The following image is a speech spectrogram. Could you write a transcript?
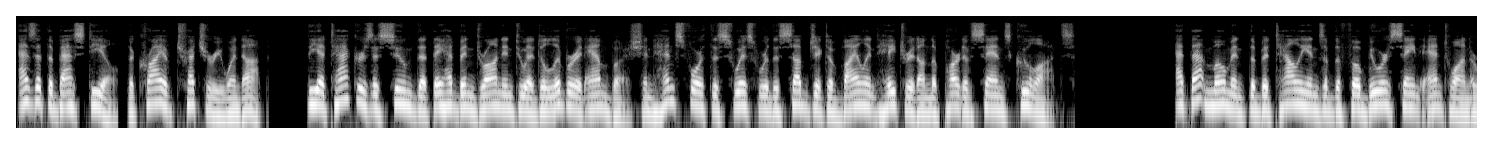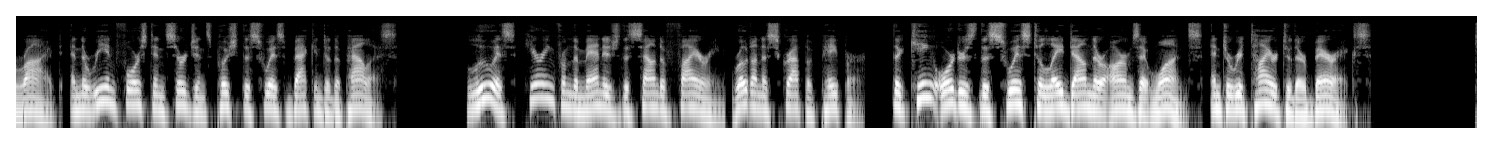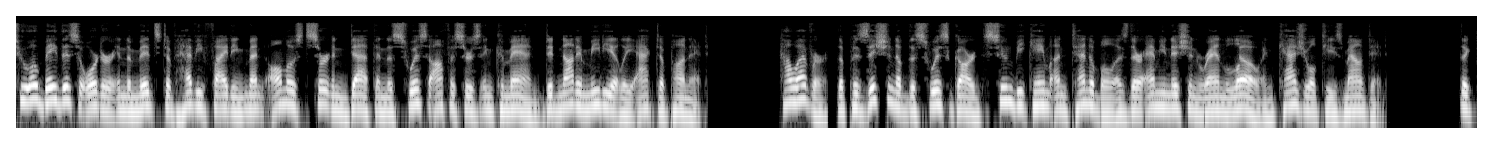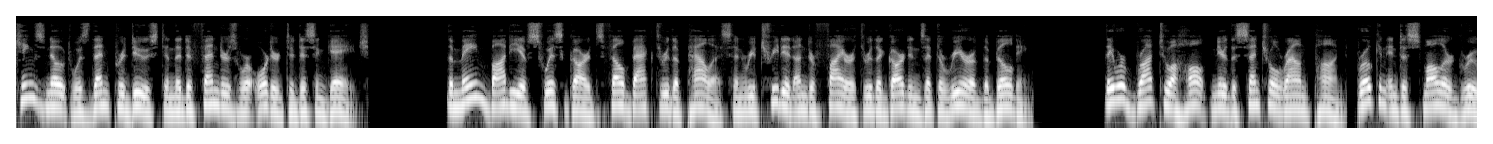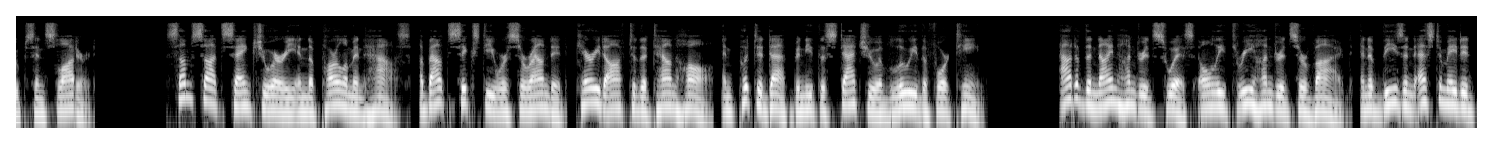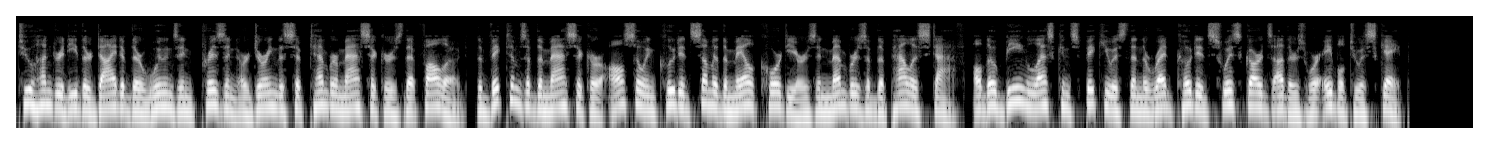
As at the Bastille, the cry of treachery went up. The attackers assumed that they had been drawn into a deliberate ambush and henceforth the Swiss were the subject of violent hatred on the part of sans-culottes. At that moment the battalions of the Faubourg Saint-Antoine arrived, and the reinforced insurgents pushed the Swiss back into the palace. Louis, hearing from the Manège the sound of firing, wrote on a scrap of paper, "...the king orders the Swiss to lay down their arms at once, and to retire to their barracks." To obey this order in the midst of heavy fighting meant almost certain death and the Swiss officers in command did not immediately act upon it. However, the position of the Swiss Guard soon became untenable as their ammunition ran low and casualties mounted. The king's note was then produced and the defenders were ordered to disengage. The main body of Swiss guards fell back through the palace and retreated under fire through the gardens at the rear of the building. They were brought to a halt near the central round pond, broken into smaller groups and slaughtered. Some sought sanctuary in the Parliament House, about 60 were surrounded, carried off to the town hall, and put to death beneath the statue of Louis XIV. Out of the 900 Swiss only 300 survived, and of these an estimated 200 either died of their wounds in prison or during the September massacres that followed. The victims of the massacre also included some of the male courtiers and members of the palace staff, although being less conspicuous than the red-coated Swiss guards others were able to escape.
